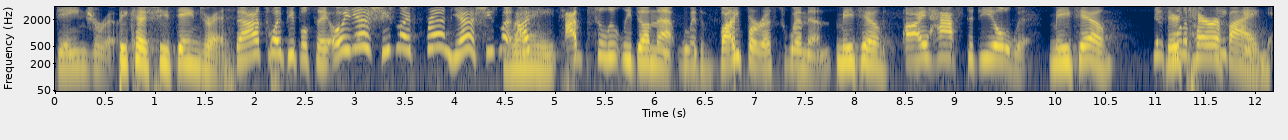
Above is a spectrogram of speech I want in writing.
dangerous. because she's dangerous. That's why people say, "Oh yeah, she's my friend. Yeah, she's my." Right. I've absolutely done that with viperous women. Me too. I have to deal with. Me too. They're terrifying.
